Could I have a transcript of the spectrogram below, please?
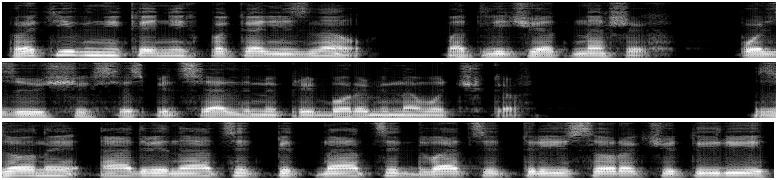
Противник о них пока не знал, в отличие от наших, пользующихся специальными приборами наводчиков. Зоны А12, 15, 23, 44,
